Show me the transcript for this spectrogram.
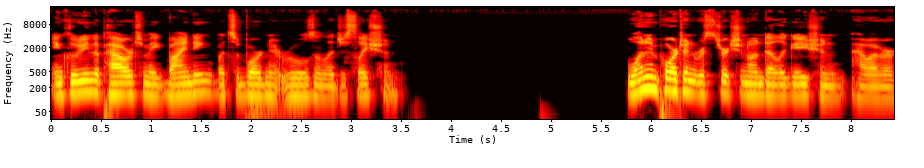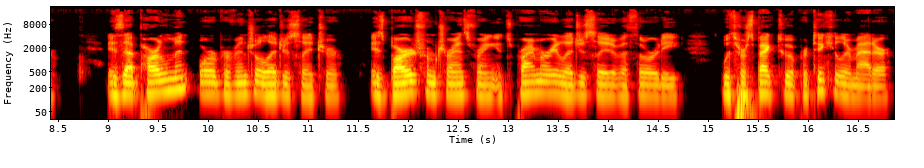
including the power to make binding but subordinate rules and legislation. One important restriction on delegation, however, is that Parliament or a provincial legislature is barred from transferring its primary legislative authority with respect to a particular matter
